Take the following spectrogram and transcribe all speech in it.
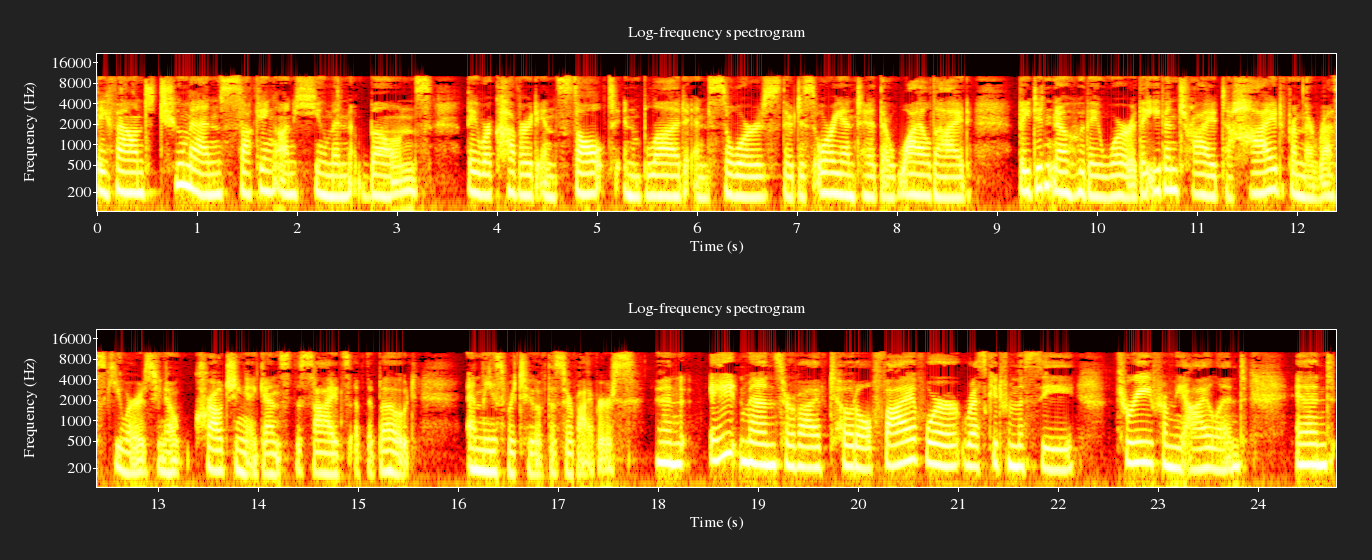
They found two men sucking on human bones. They were covered in salt, in blood, and sores. They're disoriented. They're wild-eyed. They didn't know who they were. They even tried to hide from their rescuers, you know, crouching against the sides of the boat. And these were two of the survivors. And eight men survived total. Five were rescued from the sea, three from the island. And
